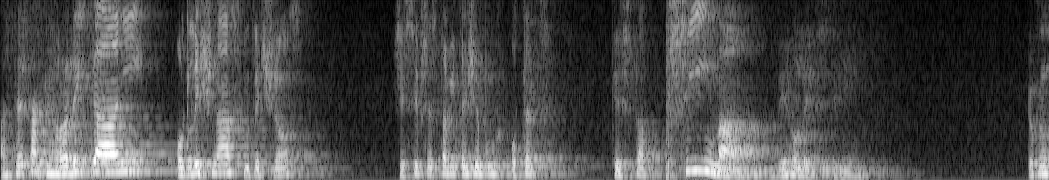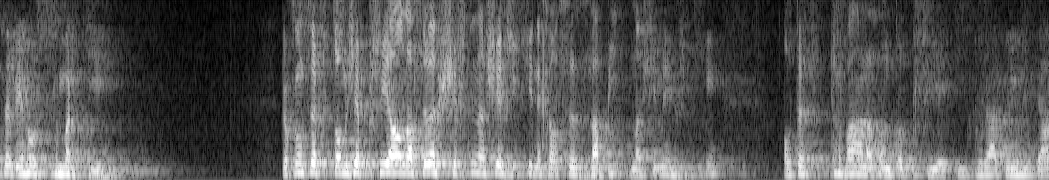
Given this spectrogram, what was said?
A to je tak radikální odlišná skutečnost, že si představíte, že Bůh Otec Krista přijímá v jeho lidství, dokonce v jeho smrti, dokonce v tom, že přijal na sebe všechny naše hříchy, nechal se zabít našimi hříchy. Otec trvá na tomto přijetí, pořád mu říká,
